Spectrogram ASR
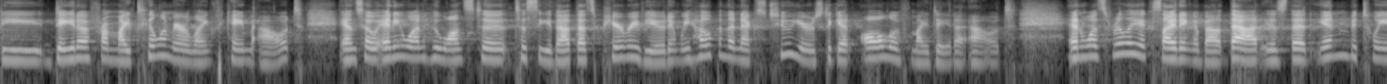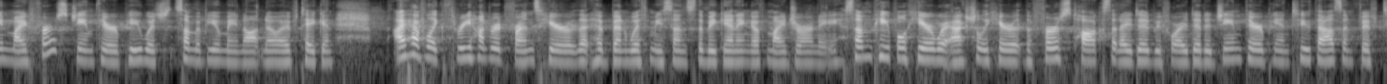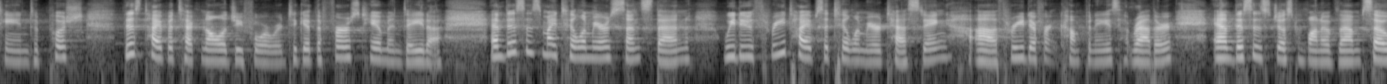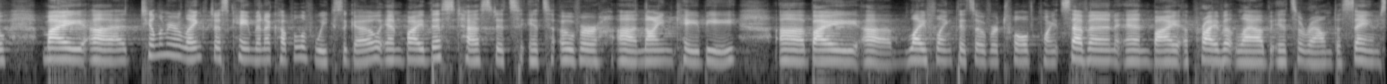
the data from my telomere length came out. And so anyone who wants to, to see that, that's peer reviewed. And we hope in the next two years to get all of my data out. And what's really exciting about that is that in between my first gene therapy, which some of you may not know I've taken, I have like 300 friends here that have been with me since the beginning of my journey. Some people here were actually here at the first talks that I did before I did a gene therapy in 2015 to push this type of technology forward, to get the first human data. And this is my telomeres since then. We do three types of telomere testing, uh, three different companies rather, and this is just one of them. So my uh, telomere length just came in a couple of weeks ago, and by this test, it's, it's over uh, 9 kb. Uh, by uh, Life Length, it's over 12.7, and by a private lab, it's around the same.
